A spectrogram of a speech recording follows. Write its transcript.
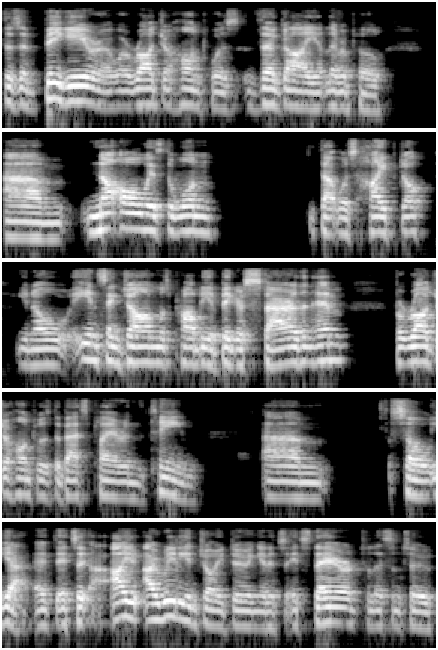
there's a big era where Roger Hunt was the guy at Liverpool. Um, not always the one that was hyped up you know, Ian St. John was probably a bigger star than him, but Roger Hunt was the best player in the team. Um, so yeah, it, it's a, I I really enjoy doing it. It's it's there to listen to.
